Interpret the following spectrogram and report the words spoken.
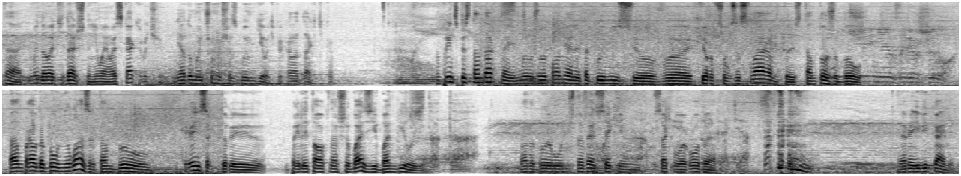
Так, мы давайте дальше нанимаем войска, короче. Я думаю, что мы сейчас будем делать, какова тактика. Ну, в принципе, стандартная. Мы уже выполняли такую миссию в Hearts of the Swarm, то есть там тоже был... Там, правда, был не лазер, там был крейсер, который прилетал к нашей базе и бомбил ее. Надо было его уничтожать всяким, всякого рода роевиками.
